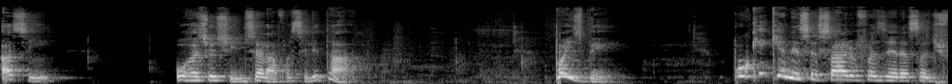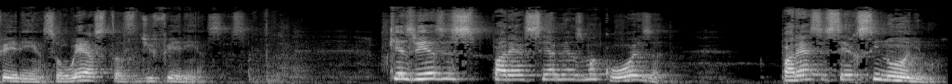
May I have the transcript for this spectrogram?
Assim, o raciocínio será facilitado. Pois bem, por que, que é necessário fazer essa diferença ou estas diferenças? Porque às vezes parece ser a mesma coisa parece ser sinônimo.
